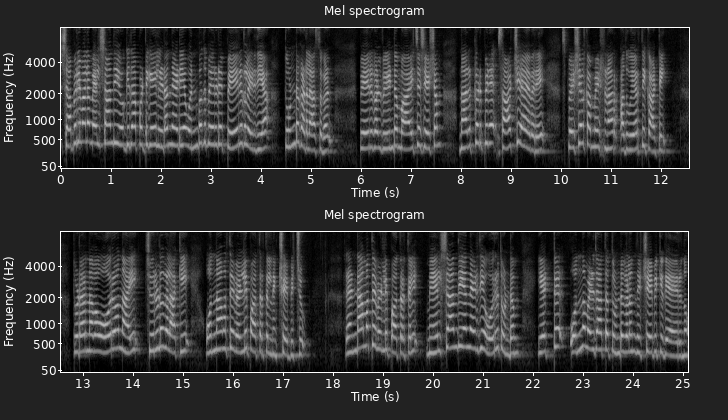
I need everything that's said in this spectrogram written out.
ശബരിമല മേൽശാന്തി യോഗ്യതാ പട്ടികയിൽ ഇടം നേടിയ ഒൻപത് പേരുടെ പേരുകൾ എഴുതിയ തുണ്ടുകടലാസുകൾ. പേരുകൾ വീണ്ടും വായിച്ച ശേഷം നറുക്കെടുപ്പിന് സാക്ഷിയായവരെ സ്പെഷ്യൽ കമ്മീഷണർ അത് ഉയർത്തിക്കാട്ടി. തുടർന്നവ ഓരോന്നായി ചുരുളുകളാക്കി ഒന്നാമത്തെ വെള്ളിപ്പാത്രത്തിൽ നിക്ഷേപിച്ചു. രണ്ടാമത്തെ വെള്ളിപ്പാത്രത്തിൽ മേൽശാന്തി എന്നെഴുതിയ ഒരു തുണ്ടും എട്ട് ഒന്നും എഴുതാത്ത തുണ്ടുകളും നിക്ഷേപിക്കുകയായിരുന്നു.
